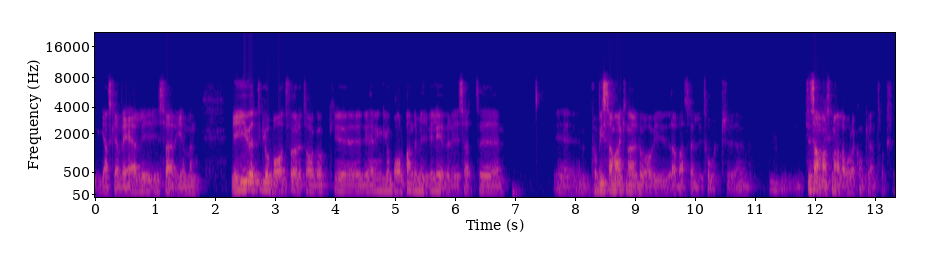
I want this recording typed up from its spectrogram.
ganska väl i, i Sverige. Men vi är ju ett globalt företag och det här är en global pandemi vi lever i. Så att, på vissa marknader då har vi drabbats väldigt hårt tillsammans med alla våra konkurrenter också.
